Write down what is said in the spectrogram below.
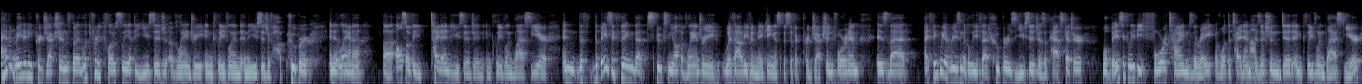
I haven't made any projections, but I looked pretty closely at the usage of Landry in Cleveland and the usage of Hooper in Atlanta. Uh, also, the tight end usage in, in Cleveland last year. And the, the basic thing that spooks me off of Landry without even making a specific projection for him is that I think we have reason to believe that Hooper's usage as a pass catcher will basically be four times the rate of what the tight end wow. position did in Cleveland last year.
